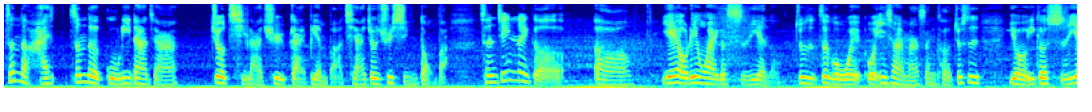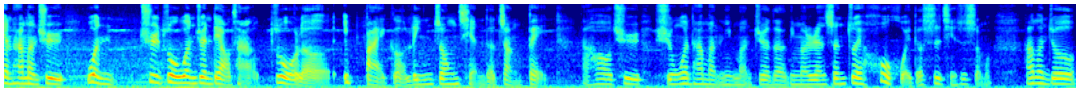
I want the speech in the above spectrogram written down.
真的还真的鼓励大家就起来去改变吧，起来就去行动吧。曾经那个呃，也有另外一个实验哦。就是这个，我也我印象也蛮深刻。就是有一个实验，他们去问去做问卷调查，做了一百个临终前的长辈，然后去询问他们：你们觉得你们人生最后悔的事情是什么？他们就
